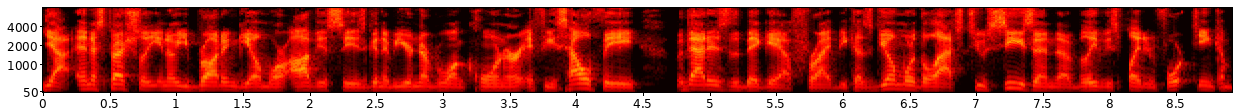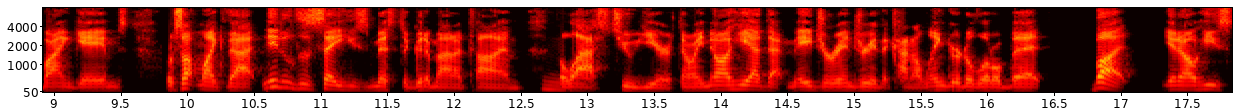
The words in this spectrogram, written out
Yeah, and especially, you know, you brought in Gilmore. Obviously, is going to be your number one corner if he's healthy, but that is the big if, right? Because Gilmore, the last two seasons, I believe he's played in 14 combined games or something like that. Needless to say, he's missed a good amount of time mm. the last two years. Now, I know he had that major injury that kind of lingered a little bit, but, you know, he's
